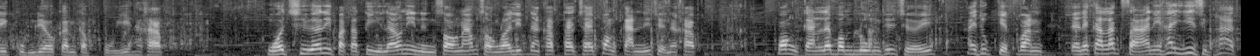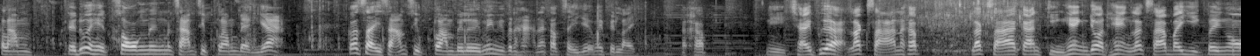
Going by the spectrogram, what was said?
ในกลุ่มเดียวกันกับปุ๋ยนะครับ หัวเชื้อนี่ปกติแล้วนี่หนึ่งซองน้ำ200 ลิตรนะครับ ถ้าใช้ป้องกันเฉยๆนะครับ ป้องกันและบำรุงเฉยๆให้ทุก 7 วัน แต่ในการรักษานี่ให้ 25 กรัม แต่ด้วยเหตุซองหนึ่งมัน 30 กรัมแบ่งยาก ก็ใส่ 30 กรัมไปเลยไม่มีปัญหานะครับ ใส่เยอะไม่เป็นไรนะครับนี่ใช้เพื่อรักษานะครับ รักษาอาการกิ่งแห้งยอดแห้ง รักษาใบหยิกใบงอ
